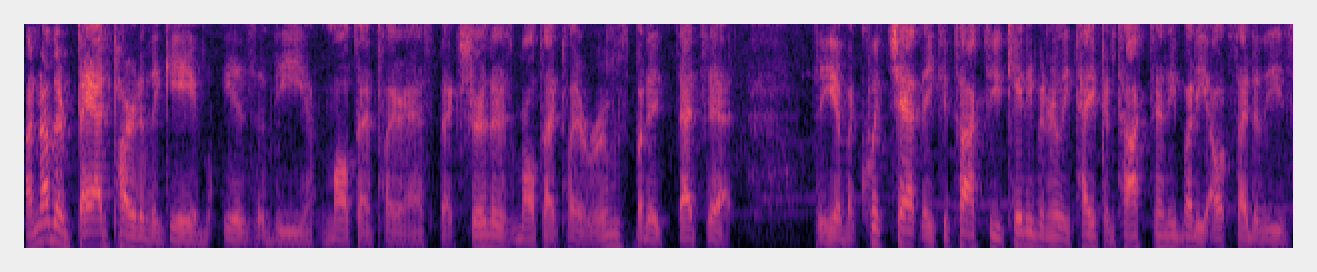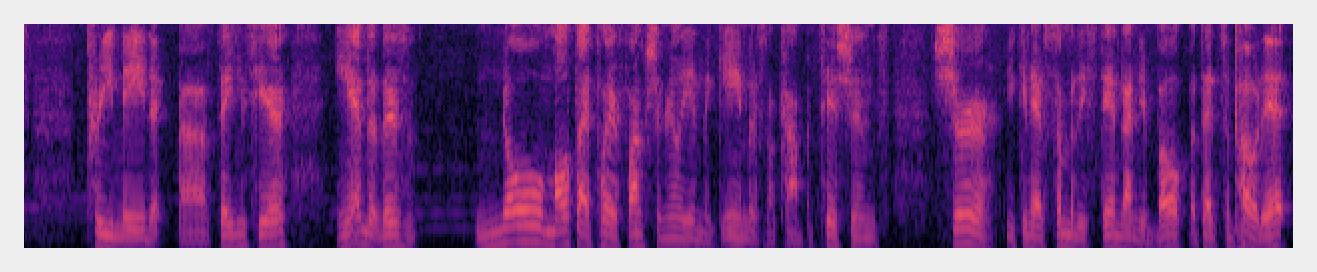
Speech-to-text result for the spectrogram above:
Another bad part of the game is the multiplayer aspect. Sure, there's multiplayer rooms, but it that's it. So you have a quick chat that you can talk to. You can't even really type and talk to anybody outside of these pre-made uh, things here. And there's no multiplayer function really in the game. There's no competitions. Sure, you can have somebody stand on your boat, but that's about it.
